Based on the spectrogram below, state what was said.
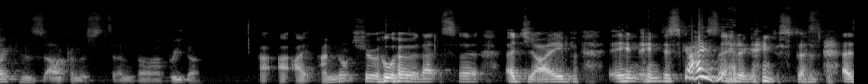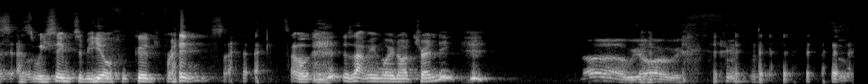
liked his alchemist and uh, brida I, I, I'm not sure whether that's uh, a jibe in, in disguise there against us, as, as, we seem to be your good friends. so, does that mean we're not trendy? Ah, we are. So-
